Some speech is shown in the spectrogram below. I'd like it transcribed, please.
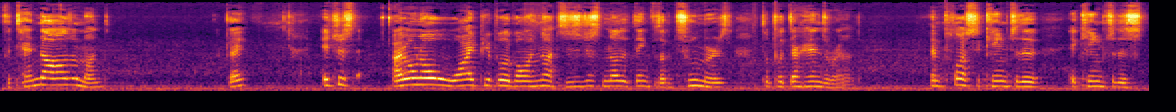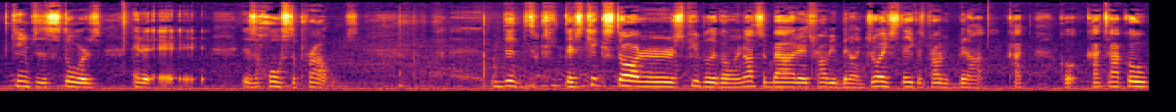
for ten dollars a month. Okay, it's just I don't know why people are going nuts. This is just another thing for the consumers to put their hands around. And plus, it came to the it came to the came to the stores, and it, it, there's a host of problems the, there's Kickstarters. People are going nuts about it. It's probably been on Joystiq. It's probably been on Kotaku.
